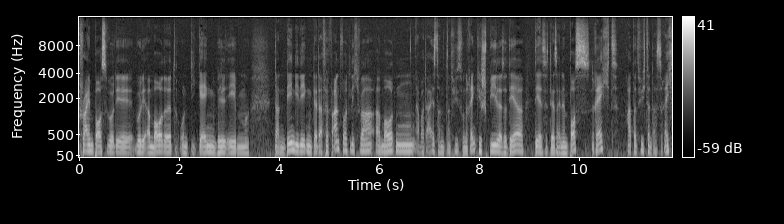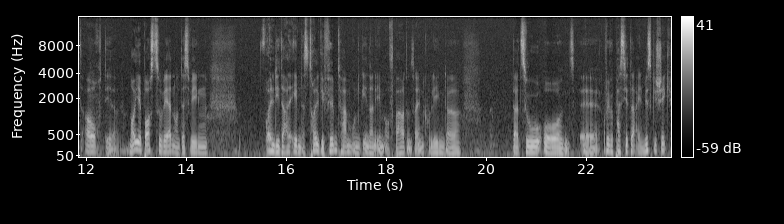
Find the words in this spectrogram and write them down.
Crime-Boss wurde, wurde ermordet und die Gang will eben dann denjenigen, der dafür verantwortlich war, ermorden. Aber da ist dann natürlich so ein Ränkespiel. Also der, der, der seinen Boss rächt, hat natürlich dann das Recht auch, der neue Boss zu werden und deswegen wollen die da eben das toll gefilmt haben und gehen dann eben auf Bart und seinen Kollegen da dazu und äh, auf jeden Fall passiert da ein Missgeschick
